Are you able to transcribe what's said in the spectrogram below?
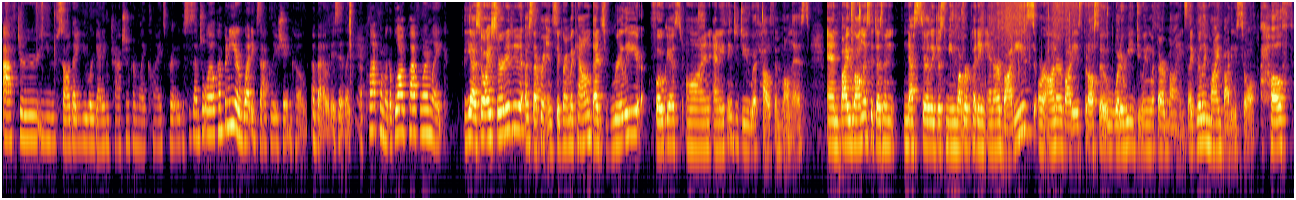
after you saw that you were getting traction from like clients for this essential oil company, or what exactly is Shay and Co about? Is it like a platform, like a blog platform, like? Yeah, so I started a separate Instagram account that's really focused on anything to do with health and wellness. And by wellness, it doesn't necessarily just mean what we're putting in our bodies or on our bodies, but also what are we doing with our minds? Like, really, mind, body, soul. Health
